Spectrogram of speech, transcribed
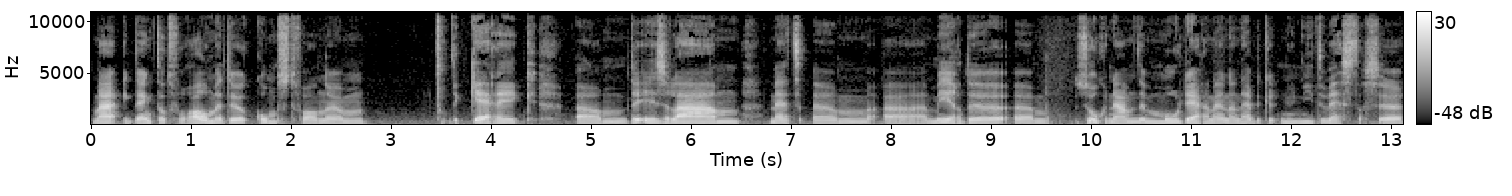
Maar ik denk dat vooral met de komst van de kerk, ehm, de islam, met ehm, eh, meer de ehm, zogenaamde moderne, en dan heb ik het nu niet westerse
